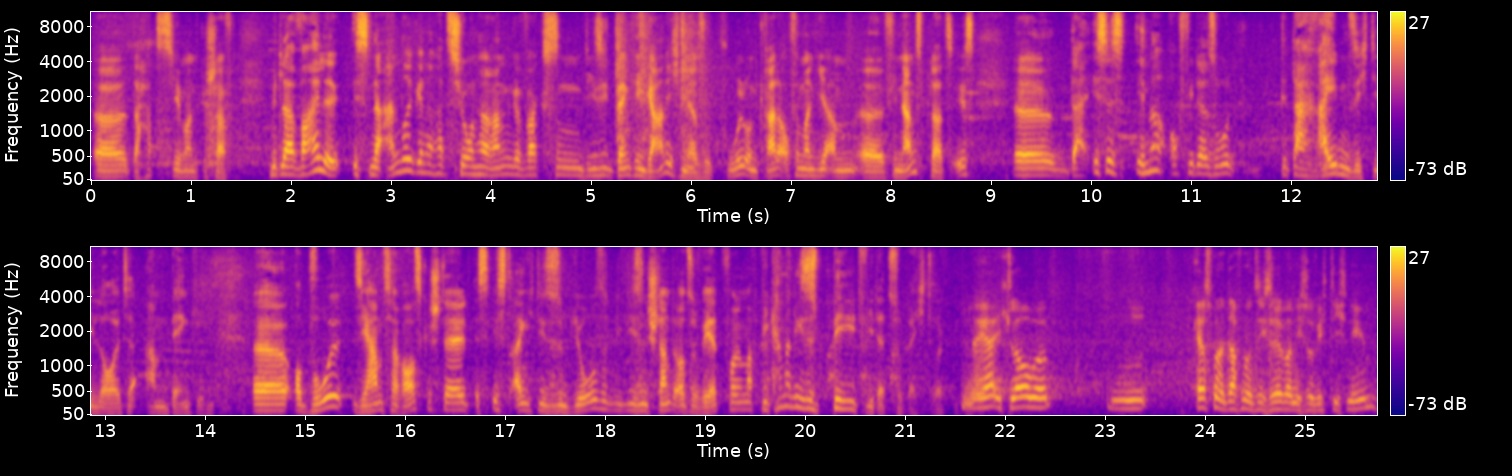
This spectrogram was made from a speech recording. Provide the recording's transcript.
äh, da hat es jemand geschafft. Mittlerweile ist eine andere Generation herangewachsen, die sieht Banking gar nicht mehr so cool. Und gerade auch wenn man hier am äh, Finanzplatz ist, äh, da ist es immer auch wieder so, da reiben sich die Leute am Banking. Äh, obwohl, Sie haben es herausgestellt, es ist eigentlich diese Symbiose, die diesen Standort so wertvoll macht. Wie kann man dieses Bild wieder zurechtrücken? Naja, ich glaube, mh, erstmal darf man sich selber nicht so wichtig nehmen.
